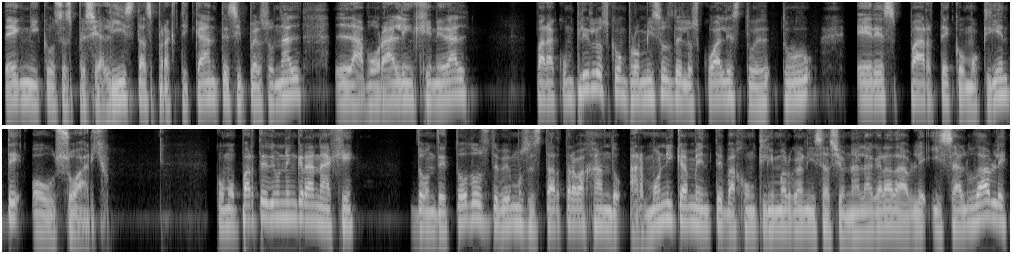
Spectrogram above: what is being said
técnicos, especialistas, practicantes y personal laboral en general para cumplir los compromisos de los cuales tú, eres parte como cliente o usuario. Como parte de un engranaje donde todos debemos estar trabajando armónicamente bajo un clima organizacional agradable y saludable.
